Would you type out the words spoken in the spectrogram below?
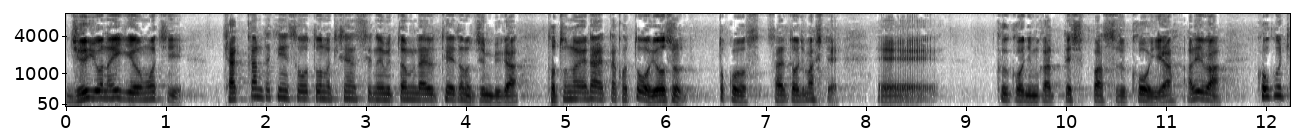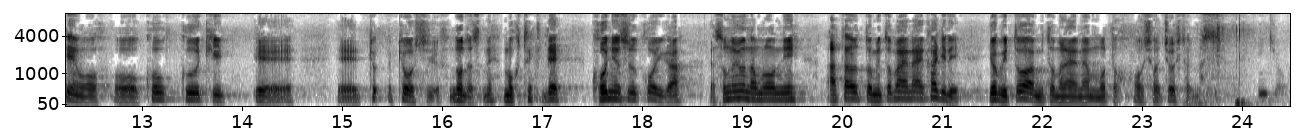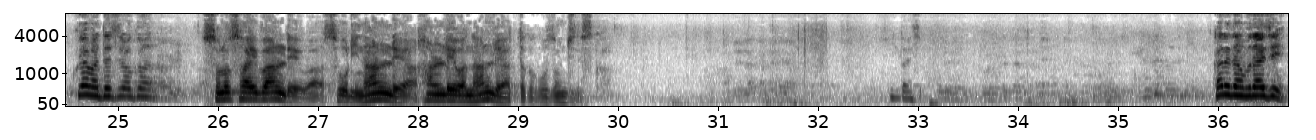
重要な意義を持ち、客観的に相当の危険性の認められる程度の準備が整えられたことを要するとこうされておりまして、えー空港に向かって出発する行為や、あるいは航空券を航空機、えーえー教習のですね、目的で購入する行為が、そのようなものに当たると認められない限り、予備とは認められないものと承知をしております。福山哲郎君。その裁判例は、総理何例や、判例は何例あったかご存知ですか？金田法務大臣。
